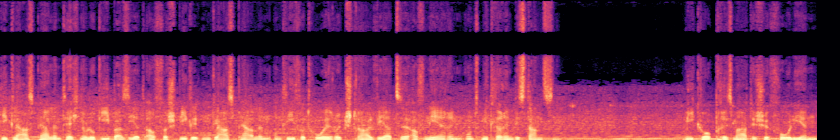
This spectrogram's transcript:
Die Glasperlentechnologie basiert auf verspiegelten Glasperlen und liefert hohe Rückstrahlwerte auf näheren und mittleren Distanzen. Mikroprismatische Folien.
